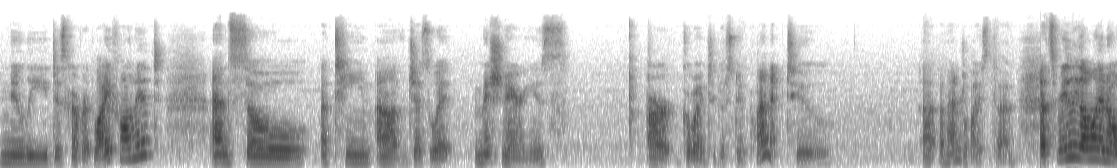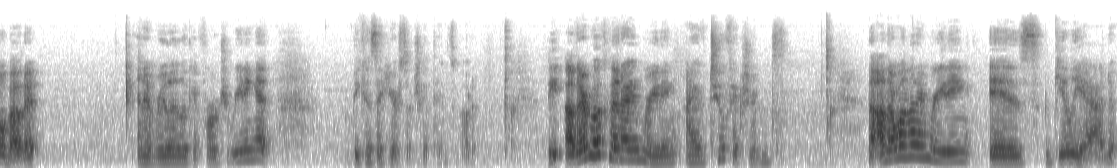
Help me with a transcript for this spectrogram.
newly discovered life on it. And so a team of Jesuit missionaries are going to this new planet to uh, evangelize to them. That's really all I know about it. And I'm really looking forward to reading it because I hear such good things about it. The other book that I'm reading, I have two fictions. The other one that I'm reading is Gilead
